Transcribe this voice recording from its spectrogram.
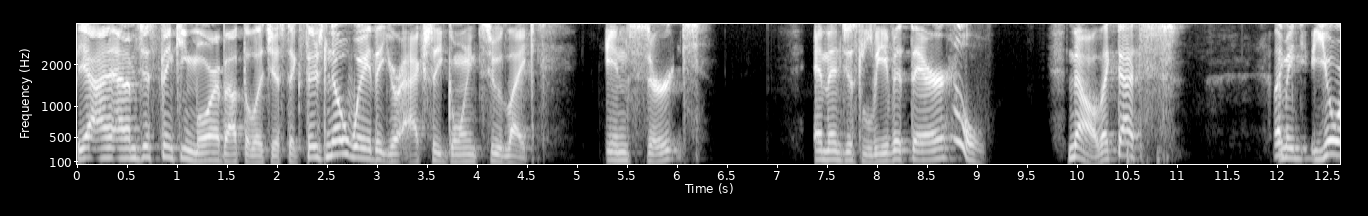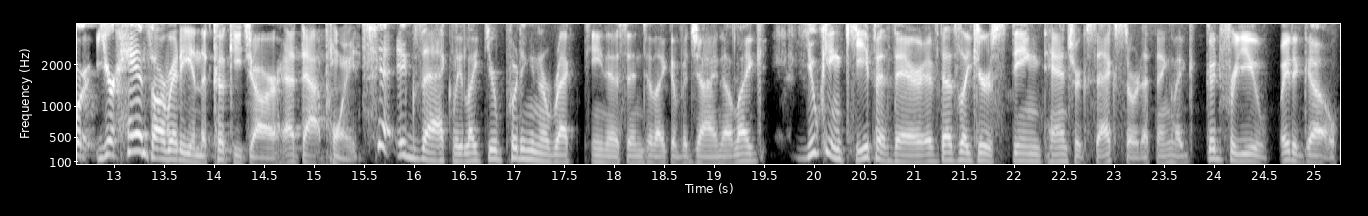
Yeah, and and I'm just thinking more about the logistics. There's no way that you're actually going to like insert and then just leave it there. No. No, like that's I mean, your your hand's already in the cookie jar at that point. Yeah, exactly. Like you're putting an erect penis into like a vagina. Like you can keep it there if that's like your sting tantric sex sort of thing. Like good for you. Way to go.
